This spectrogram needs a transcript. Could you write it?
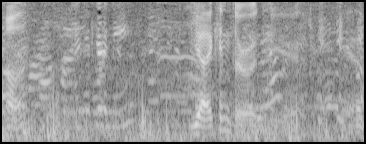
Huh? It. Oh. Yeah, I can throw it to you.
